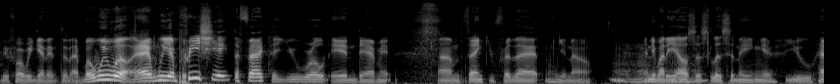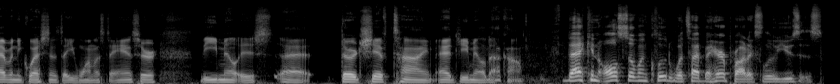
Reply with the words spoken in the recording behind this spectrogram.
before we get into that, but we will, and we appreciate the fact that you wrote in. Damn it, um, thank you for that. You know, anybody else that's listening, if you have any questions that you want us to answer, the email is uh, thirdshifttime at gmail.com. That can also include what type of hair products Lou uses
